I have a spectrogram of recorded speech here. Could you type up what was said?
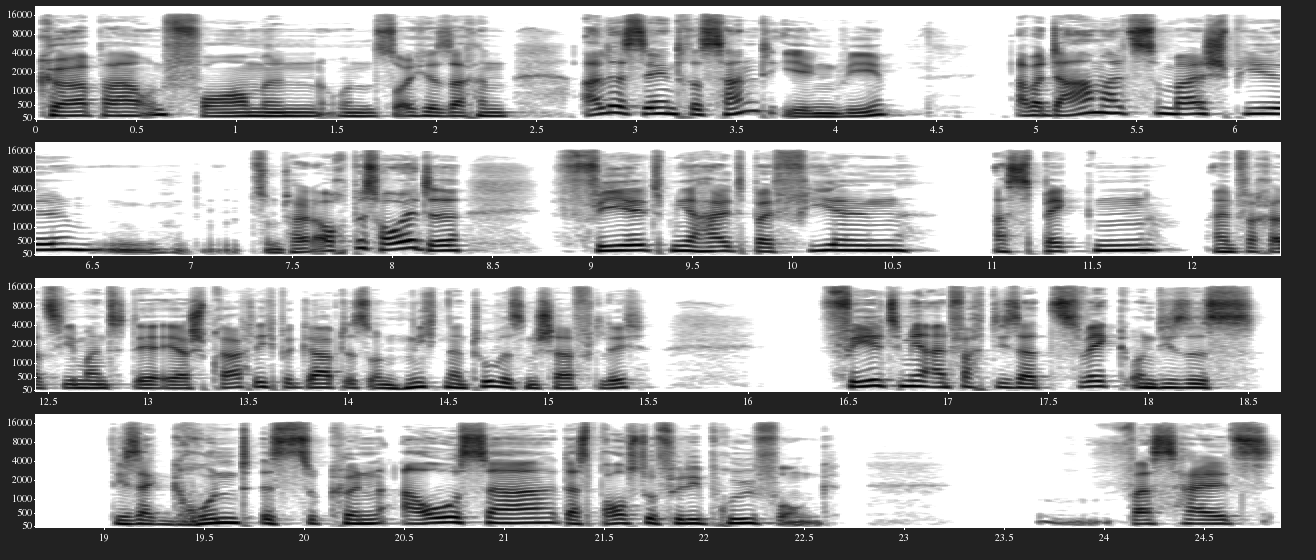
Körper und Formen und solche Sachen. Alles sehr interessant irgendwie. Aber damals zum Beispiel, zum Teil auch bis heute, fehlt mir halt bei vielen Aspekten einfach als jemand, der eher sprachlich begabt ist und nicht naturwissenschaftlich, fehlt mir einfach dieser Zweck und dieses, dieser Grund, es zu können, außer das brauchst du für die Prüfung. Was halt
